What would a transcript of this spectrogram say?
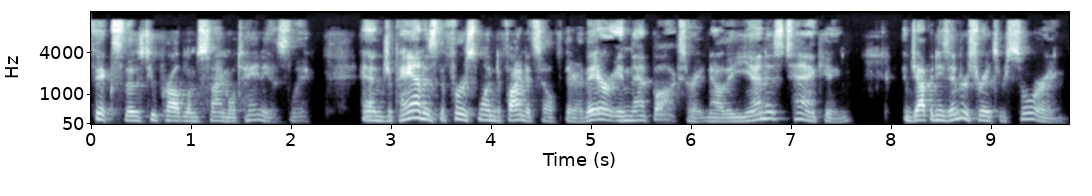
fix those two problems simultaneously. And japan is the first one to find itself there. They are in that box right now. The yen is tanking and japanese interest rates are soaring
